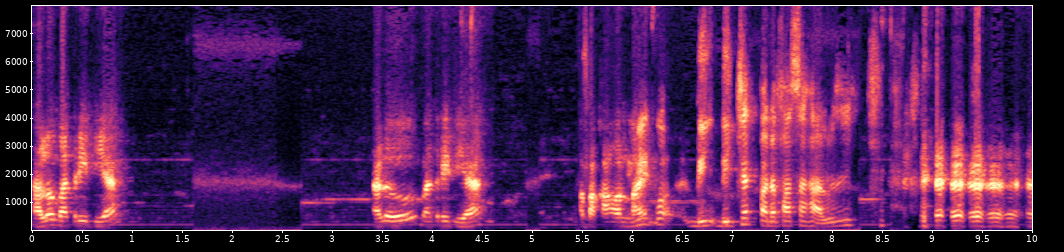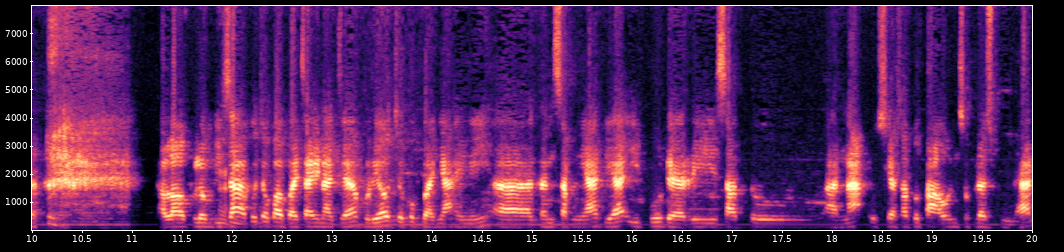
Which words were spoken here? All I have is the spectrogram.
Halo Mbak Tridia. Halo Mbak Tridia. Apakah Ini online? kok di, di chat pada fase halus sih? Kalau belum bisa, aku coba bacain aja. Beliau cukup banyak ini concern-nya. Dia ibu dari satu anak usia satu tahun 11 bulan.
